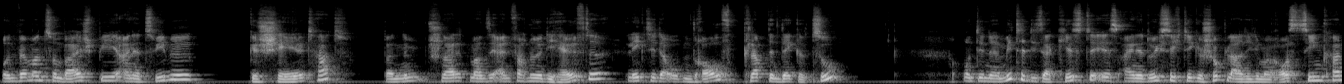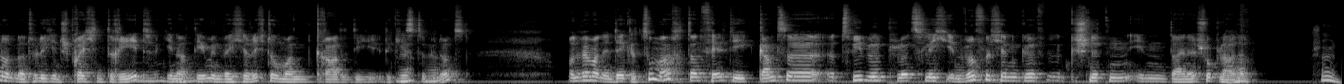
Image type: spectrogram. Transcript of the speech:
Und wenn man zum Beispiel eine Zwiebel geschält hat, dann nimmt, schneidet man sie einfach nur die Hälfte, legt sie da oben drauf, klappt den Deckel zu und in der Mitte dieser Kiste ist eine durchsichtige Schublade, die man rausziehen kann und natürlich entsprechend dreht, mhm. je nachdem, in welche Richtung man gerade die, die Kiste ja, benutzt. Und wenn man den Deckel zumacht, dann fällt die ganze Zwiebel plötzlich in Würfelchen ge geschnitten in deine Schublade. Aha. Schön.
